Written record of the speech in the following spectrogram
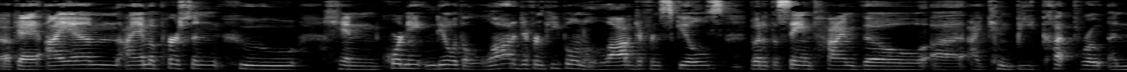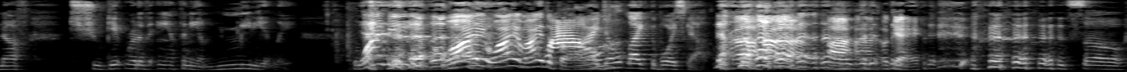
Okay, I am I am a person who can coordinate and deal with a lot of different people and a lot of different skills, but at the same time, though, uh, I can be cutthroat enough to get rid of Anthony immediately. Why me? why why am I the Wow. problem? I don't like the Boy Scout. Ah, ah, okay. so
